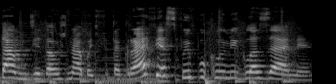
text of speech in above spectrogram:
там, где должна быть фотография с выпуклыми глазами.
